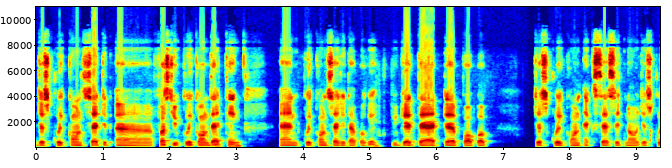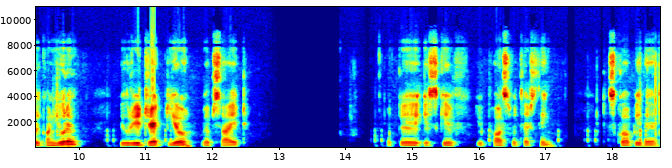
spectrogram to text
Just click on set it. Uh, first you click on that thing and click on set it up okay you get that uh, pop-up just click on access it now. Just click on URL. You redirect your website. Okay it's give you password that thing. Just copy that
